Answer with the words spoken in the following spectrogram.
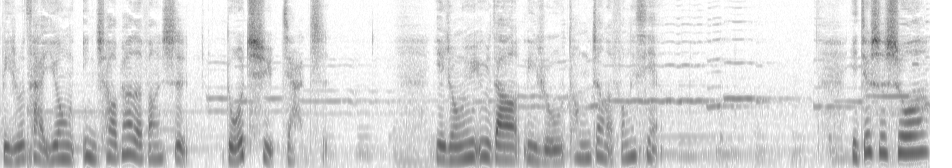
比如采用印钞票的方式夺取价值，也容易遇到例如通胀的风险。也就是说，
